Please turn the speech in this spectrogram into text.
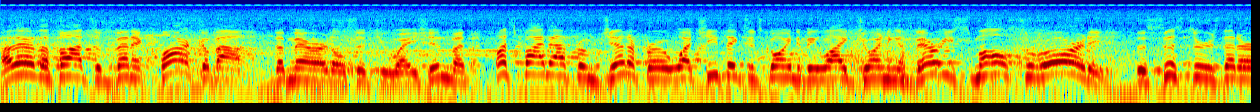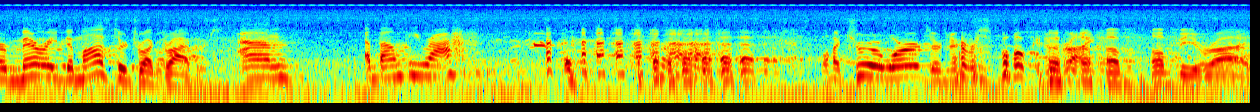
Well, there are the thoughts of Bennett Clark about the marital situation, but let's find out from Jennifer what she thinks it's going to be like joining a very small sorority, the sisters that are married to monster truck drivers. Um, a bumpy ride. Why, truer words are never spoken, right? a bumpy ride.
